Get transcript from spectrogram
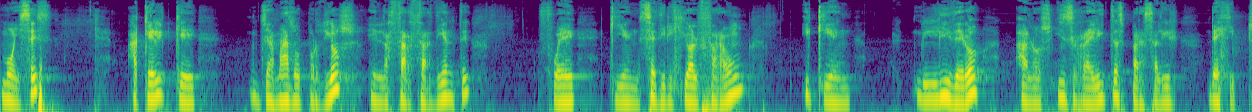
Moisés, aquel que llamado por Dios en la zarza ardiente fue quien se dirigió al faraón y quien lideró a los israelitas para salir de Egipto.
